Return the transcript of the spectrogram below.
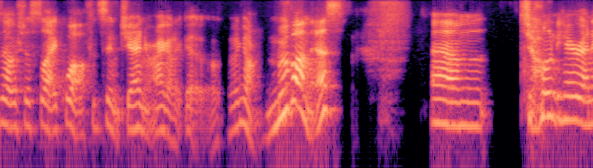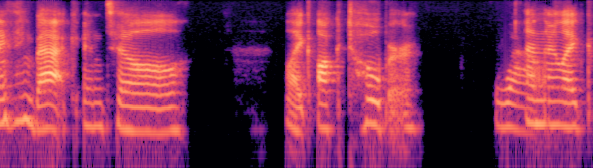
because I was just like, well, if it's in January, I gotta go. I gotta move on this. Um, don't hear anything back until like October. Wow. And they're like,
